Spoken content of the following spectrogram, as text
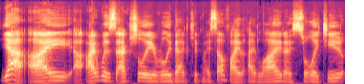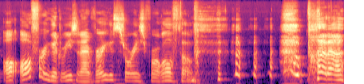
yeah, I I was actually a really bad kid myself. I, I lied, I stole, I cheated, all, all for a good reason. I have very good stories for all of them. but uh,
